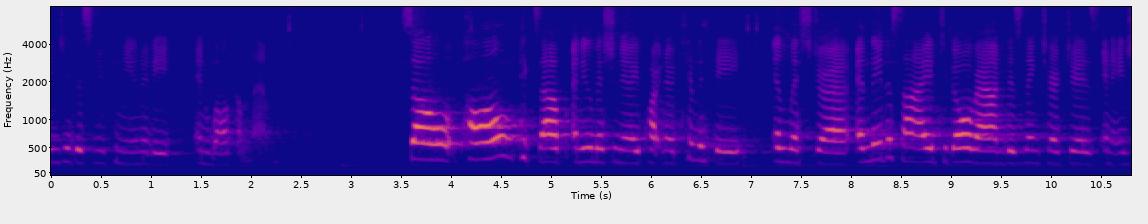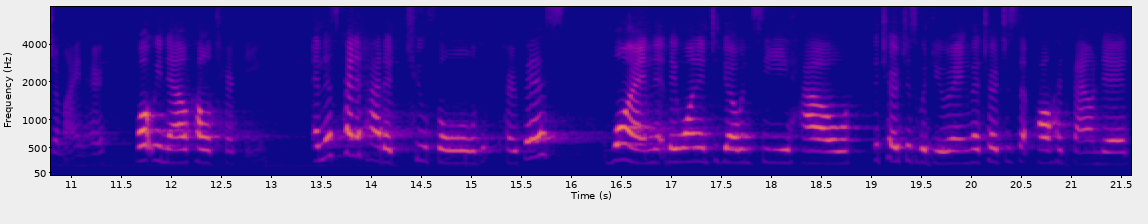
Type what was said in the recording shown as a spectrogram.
into this new community and welcome them. So Paul picks up a new missionary partner, Timothy, in Lystra, and they decide to go around visiting churches in Asia Minor, what we now call Turkey. And this kind of had a twofold purpose. One, they wanted to go and see how the churches were doing, the churches that Paul had founded,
